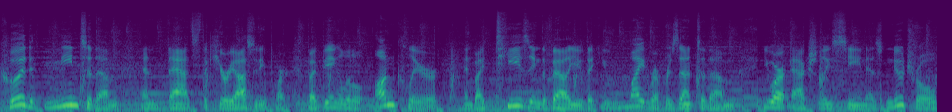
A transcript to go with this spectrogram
could mean to them, and that's the curiosity part. By being a little unclear and by teasing the value that you might represent to them, you are actually seen as neutral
